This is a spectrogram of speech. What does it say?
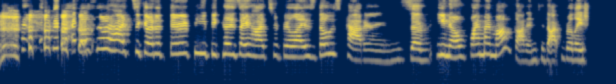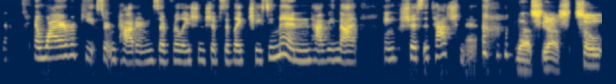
I also had to go to therapy because I had to realize those patterns of, you know, why my mom got into that relationship and why I repeat certain patterns of relationships of like chasing men and having that anxious attachment. yes, yes. So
